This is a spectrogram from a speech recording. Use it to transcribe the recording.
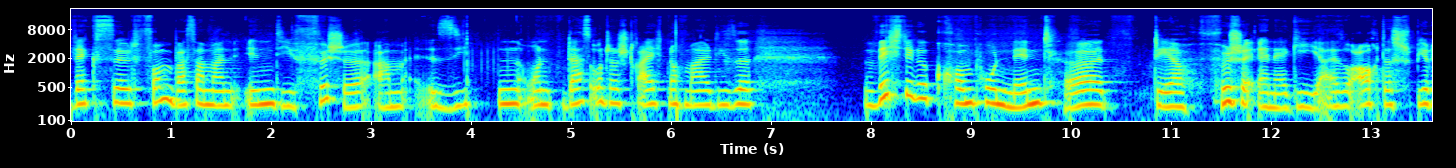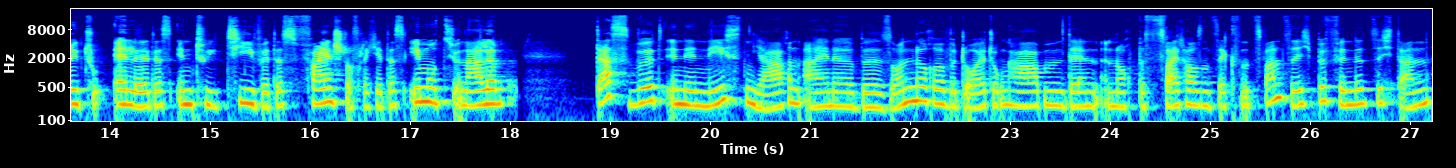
wechselt vom Wassermann in die Fische am 7. Und das unterstreicht nochmal diese wichtige Komponente der Fische-Energie, also auch das Spirituelle, das Intuitive, das Feinstoffliche, das Emotionale das wird in den nächsten Jahren eine besondere Bedeutung haben, denn noch bis 2026 befindet sich dann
